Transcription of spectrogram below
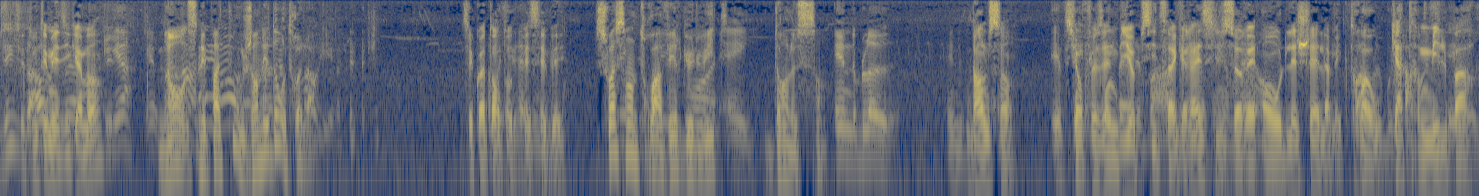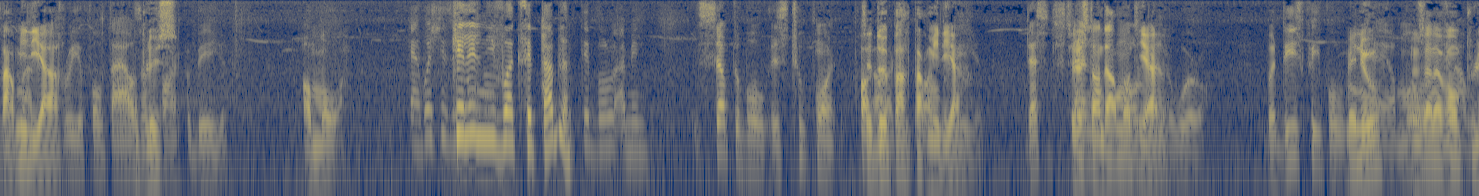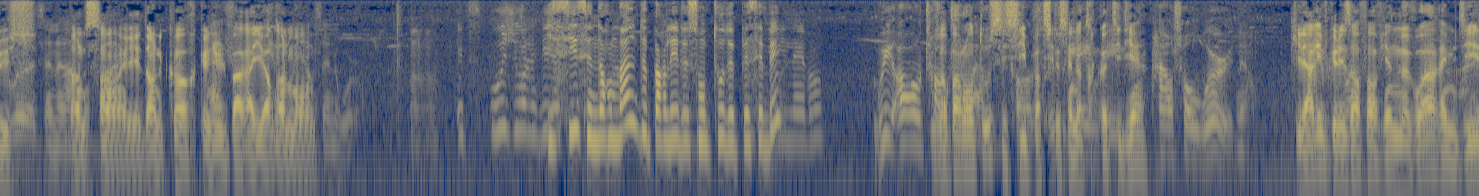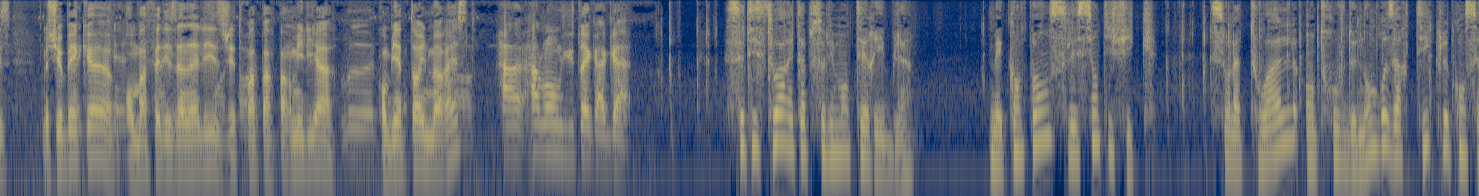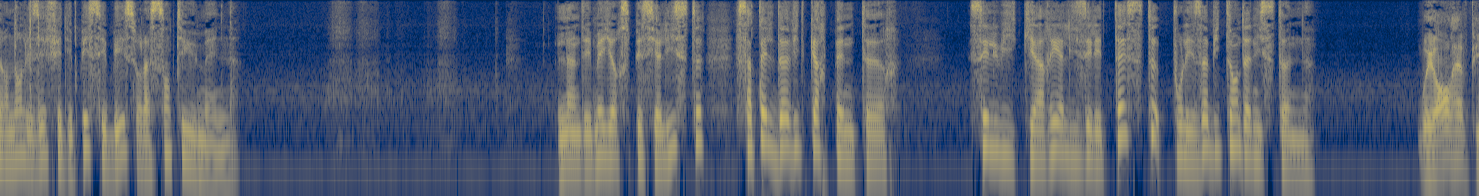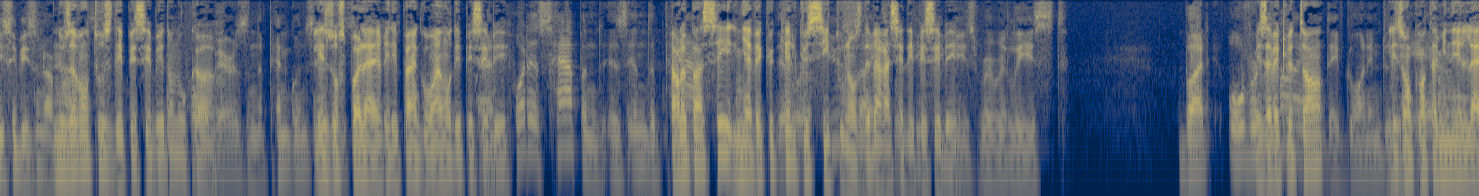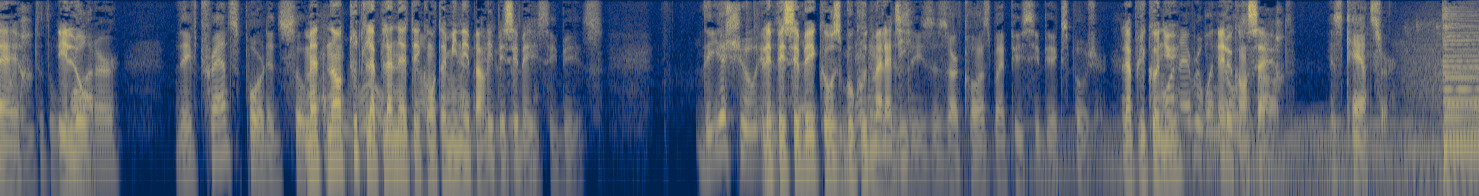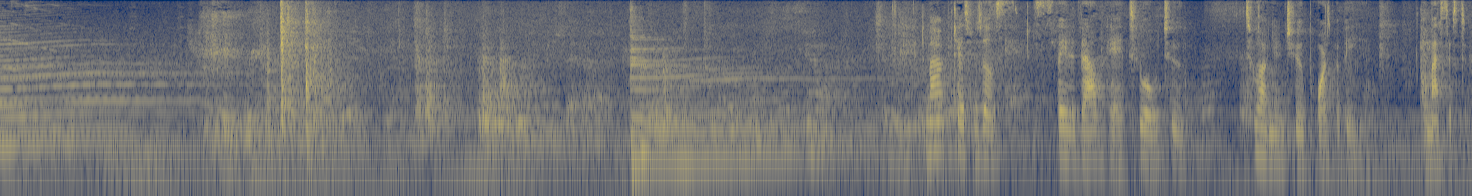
C'est tous tes médicaments Non, ce n'est pas tout, j'en ai d'autres là. C'est quoi ton taux de PCB 63,8 dans le sang. Dans le sang. Si on faisait une biopsie de sa graisse, il serait en haut de l'échelle avec 3 ou 4 000 parts par milliard, ou plus. Quel est le niveau acceptable? C'est 2 parts par milliard. C'est le standard mondial. Mais nous, nous en avons plus dans le sang et dans le corps que nulle part ailleurs dans le monde. Ici, c'est normal de parler de son taux de PCB Nous en parlons tous ici parce que c'est notre quotidien. Qu'il arrive que les enfants viennent me voir et me disent Monsieur Baker, on m'a fait des analyses, j'ai trois parts par milliard. Combien de temps il me reste? Cette histoire est absolument terrible. Mais qu'en pensent les scientifiques? Sur la toile, on trouve de nombreux articles concernant les effets des PCB sur la santé humaine. L'un des meilleurs spécialistes s'appelle David Carpenter. C'est lui qui a réalisé les tests pour les habitants d'Aniston. Nous avons tous des PCB dans nos corps. Les ours polaires et les pingouins ont des PCB. Par le passé, il n'y avait que quelques sites où l'on se débarrassait des PCB. Mais avec le temps, ils ont contaminé l'air et l'eau. Maintenant, toute la planète est contaminée par les PCB. Les PCB causent beaucoup de maladies. La plus connue est le cancer. My test results stated that I had 202, 202 parts per billion in my system.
